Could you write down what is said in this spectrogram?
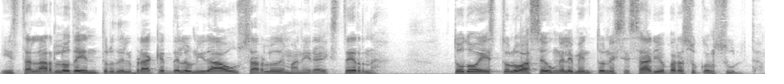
instalarlo dentro del bracket de la unidad o usarlo de manera externa. Todo esto lo hace un elemento necesario para su consulta.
